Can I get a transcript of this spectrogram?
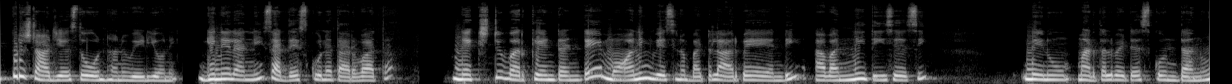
ఇప్పుడు స్టార్ట్ చేస్తూ ఉన్నాను వీడియోని. గిన్నెలన్నీ సర్దేసుకున్న తర్వాత నెక్స్ట్ వర్క్ ఏంటంటే మార్నింగ్ వేసిన బట్టలు ఆరిపోయాయండి. అవన్నీ తీసేసి నేను మడతలు పెట్టేసుకుంటాను.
